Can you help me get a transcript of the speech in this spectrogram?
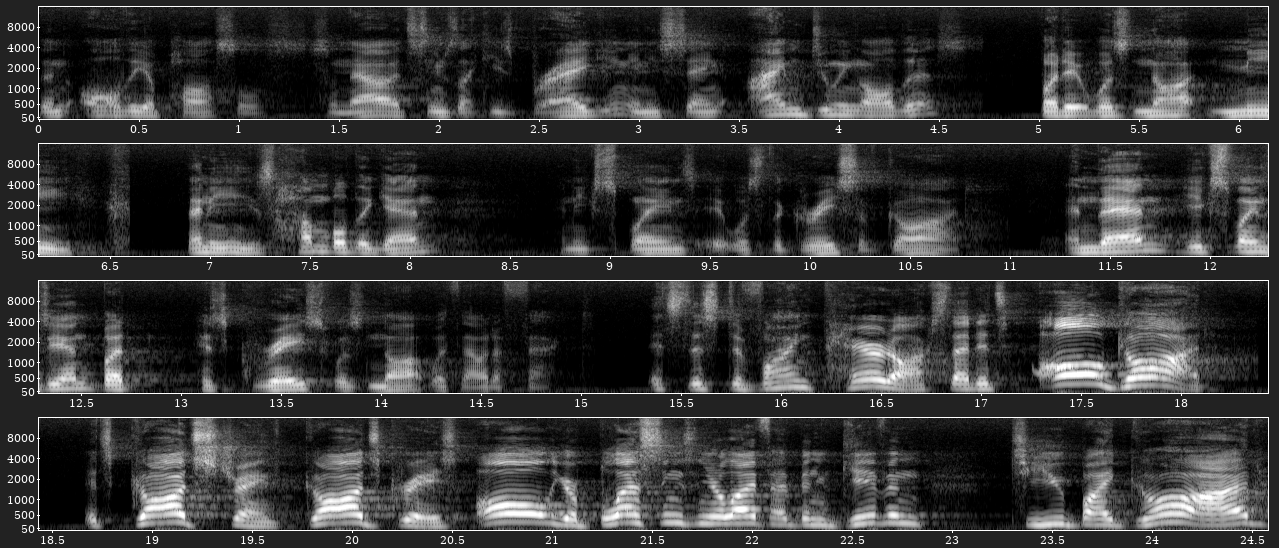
than all the apostles. So now it seems like he's bragging and he's saying, I'm doing all this, but it was not me. Then he's humbled again and he explains it was the grace of God. And then he explains again, but his grace was not without effect. It's this divine paradox that it's all God. It's God's strength, God's grace. All your blessings in your life have been given to you by God,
